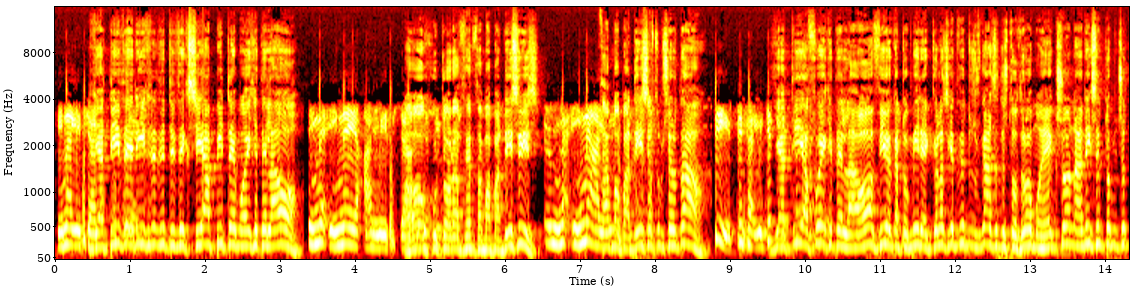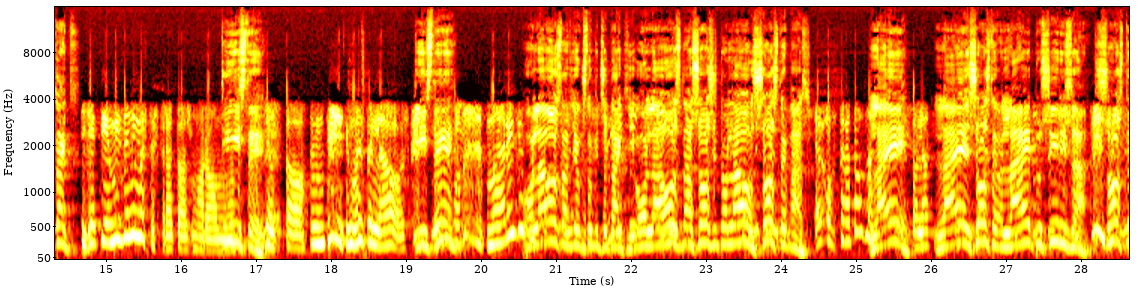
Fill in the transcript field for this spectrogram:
είναι αλήθεια. Γιατί αυτό που δεν λέει. ρίχνετε τη δεξιά, πείτε μου, έχετε λαό; Είναι, είναι αλήθεια. Όχι τώρα θε- θα μου απαντήσεις; Ε, Ναι, είναι αλήθεια. Θα μου απαντήσεις αυτό που σε ρωτάω; Τι, τι θέλει. Γιατί, Γιατί αφού έχετε λαό, 2 εκατομμύρια κιόλας, γιατί δεν τους βγάζετε στο δρόμο έξω να ρίξετε το μυτσοτάκι; Γιατί εμείς δεν είμαστε στρατός, μωρό μου. Τι είστε; Γι' αυτό. Είμαστε λαός. Τι είστε; Μ' αρέσει Ο που- λαός θα διώξει το μυτσοτάκι. Ο λαός να σώσει το λαός. Σώστε μας. Ε, ο στρατός να Λαέ, σώσει το λαό. λαέ, σώστε. Λαέ του ΣΥΡΙΖΑ. Σώστε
